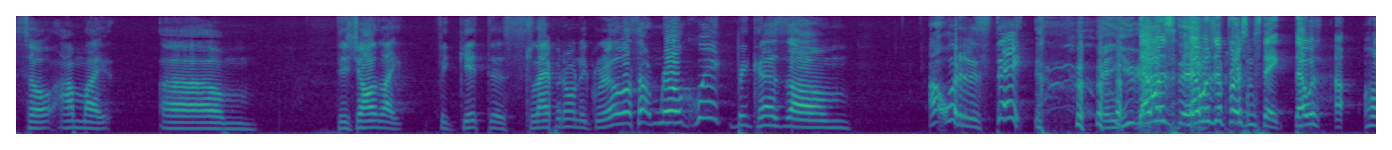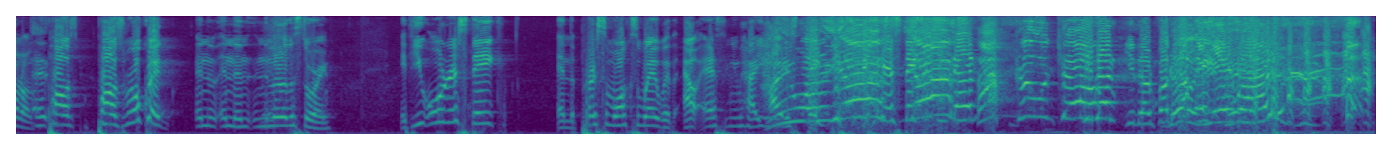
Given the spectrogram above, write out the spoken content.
So I'm like, um, did y'all like forget to slap it on the grill or something real quick? Because um, I ordered a steak. And you That was steak. that was your first mistake. That was uh, hold on. Uh, Pause. Pause real quick in the in the in the middle of the story. If you order a steak and the person walks away without asking you how you how you your want steak, it? your steak yes. to done, Good one, you done you done fucked up. Hey, you- Aaron.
